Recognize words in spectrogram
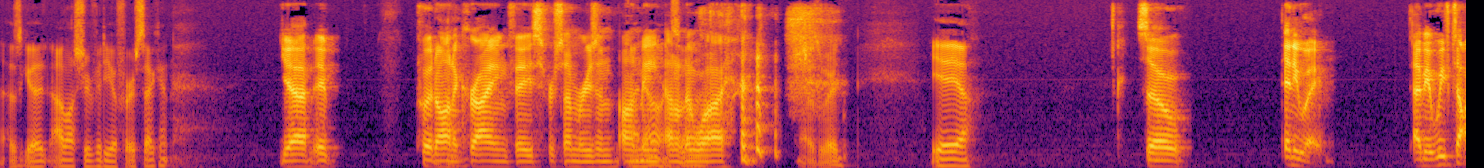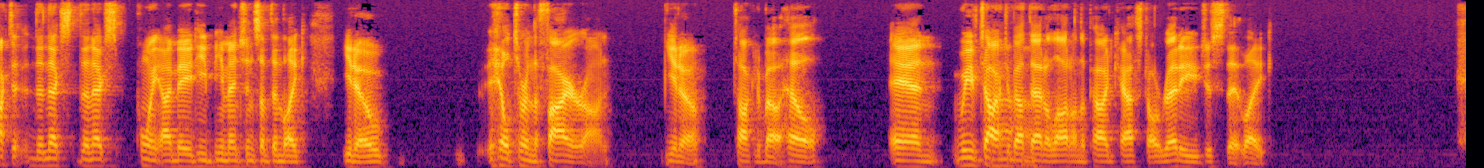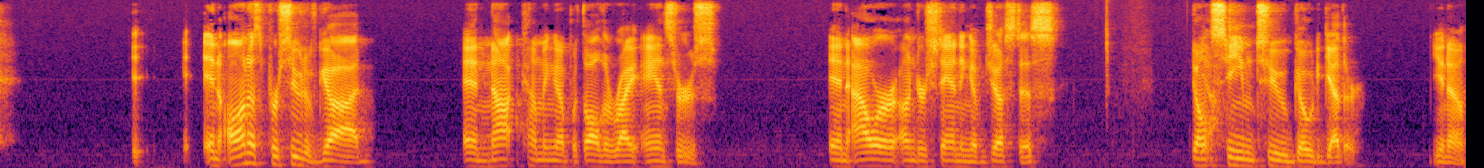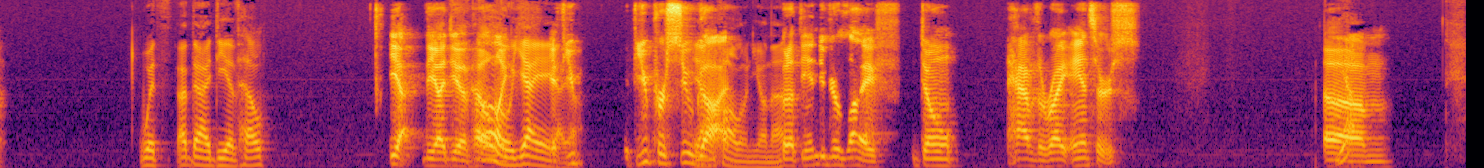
that was good. I lost your video for a second. yeah, it put on a crying face for some reason on I me. know, I I don't know why. That was weird. Yeah, yeah. so anyway, I mean, we've talked. The next the next point I made, he he mentioned something like, you know, he'll turn the fire on. You know, talking about hell, and we've talked about that a lot on the podcast already. Just that, like, an honest pursuit of God and not coming up with all the right answers in our understanding of justice don't Yeah. seem to go together. you know. With uh, the idea of hell. Yeah, the idea of hell. Oh like, yeah, yeah, yeah. if yeah. you if you pursue Yeah, I'm God, following you on that. but at the end of your life don't have the right answers. Yeah. Um,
